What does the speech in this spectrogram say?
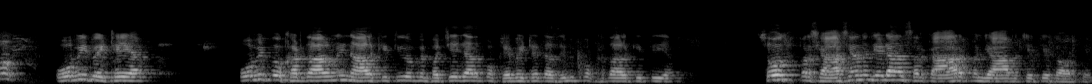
ਉਹ ਵੀ ਬੈਠੇ ਆ। ਉਹ ਵੀ ਭੁੱਖ ਹੜਤਾਲ ਉਹਨੇ ਨਾਲ ਕੀਤੀ, ਉਹ ਵੀ ਬੱਚੇ ਜਦ ਭੁੱਖੇ ਬੈਠੇ ਤਾਂ ਅਸੀਂ ਵੀ ਭੁੱਖ ਹੜਤਾਲ ਕੀਤੀ ਆ। ਸੋ ਪ੍ਰਸ਼ਾਸਨ ਜਿਹੜਾ ਸਰਕਾਰ ਪੰਜਾਬ ਚੇਚੇ ਤੌਰ ਤੇ,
